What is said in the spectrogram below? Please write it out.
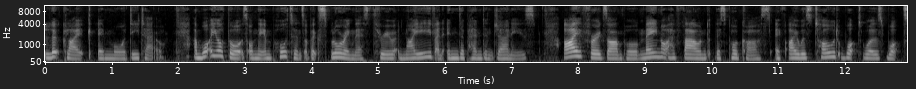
look like in more detail? And what are your thoughts on the importance of exploring this through naive and independent journeys? I, for example, may not have found this podcast if I was told what was what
